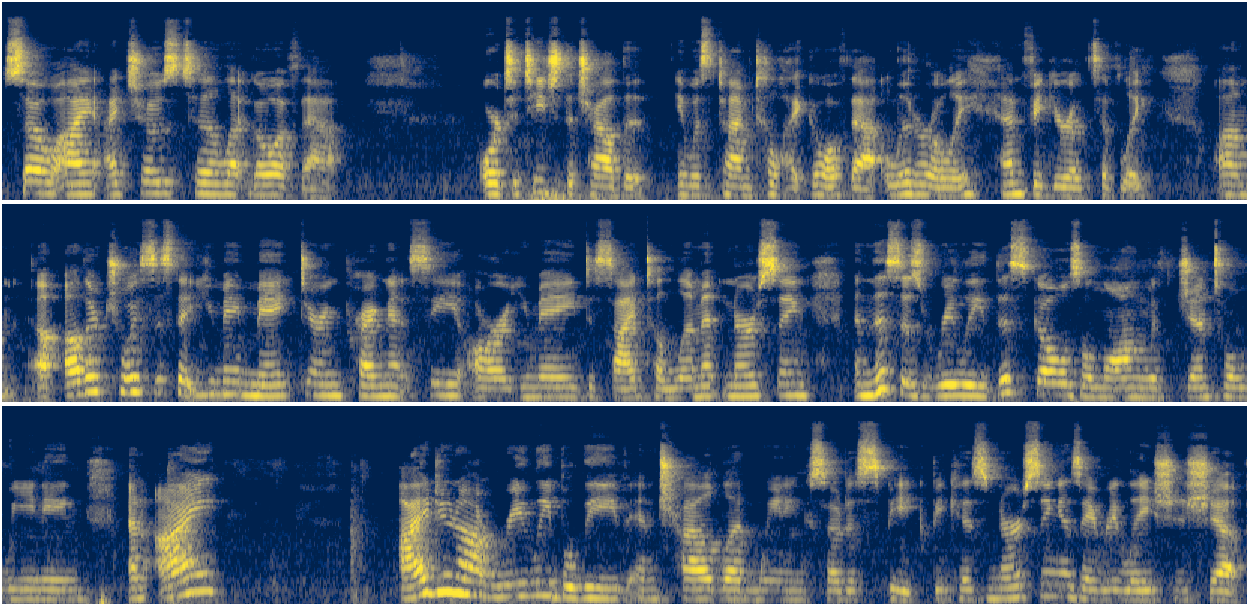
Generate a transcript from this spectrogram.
So I, I chose to let go of that or to teach the child that it was time to let go of that, literally and figuratively. Um, other choices that you may make during pregnancy are you may decide to limit nursing, and this is really this goes along with gentle weaning. And I, I do not really believe in child-led weaning, so to speak, because nursing is a relationship.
